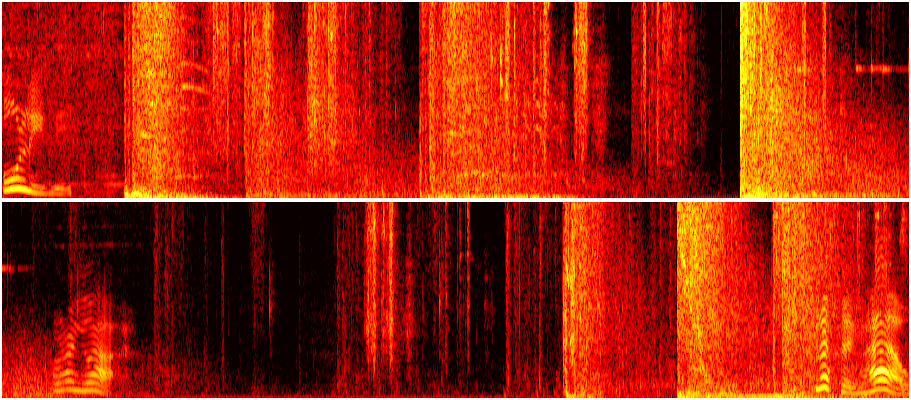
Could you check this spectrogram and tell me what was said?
bully me? You at? Flipping hell!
